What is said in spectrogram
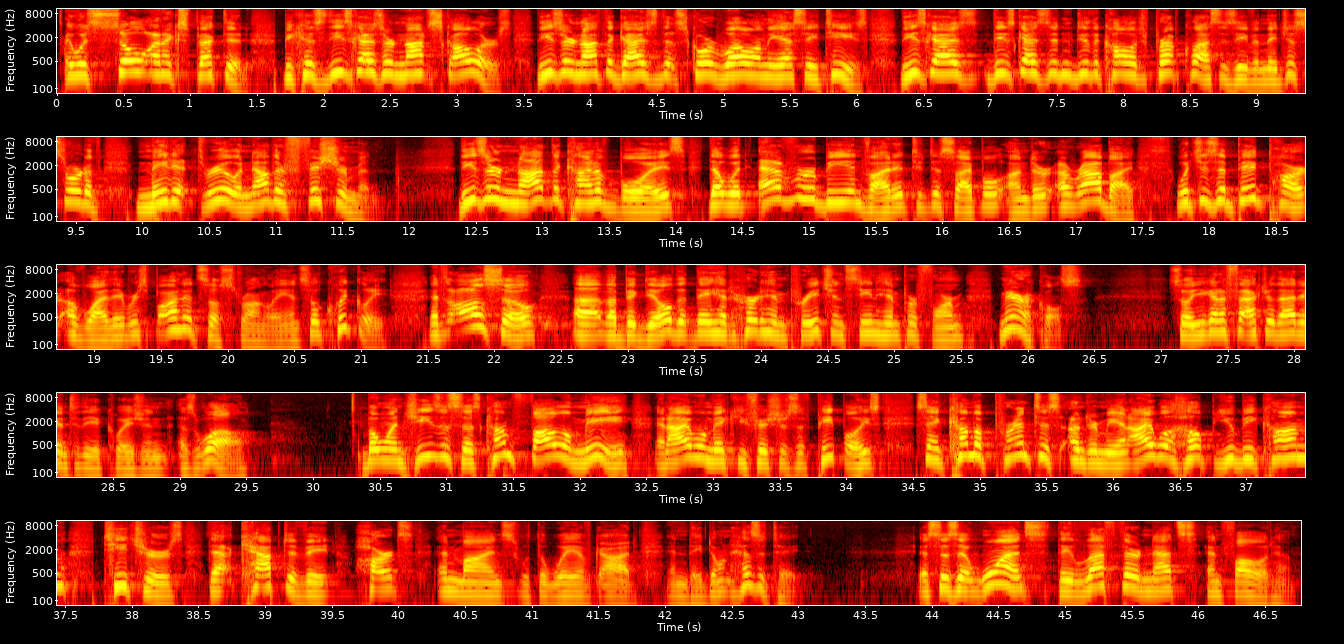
It was so unexpected because these guys are not scholars. These are not the guys that scored well on the SATs. These guys, these guys didn't do the college prep classes even. They just sort of made it through and now they're fishermen. These are not the kind of boys that would ever be invited to disciple under a rabbi, which is a big part of why they responded so strongly and so quickly. It's also uh, a big deal that they had heard him preach and seen him perform miracles. So you got to factor that into the equation as well. But when Jesus says, Come follow me, and I will make you fishers of people, he's saying, Come apprentice under me, and I will help you become teachers that captivate hearts and minds with the way of God. And they don't hesitate. It says, At once they left their nets and followed him.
